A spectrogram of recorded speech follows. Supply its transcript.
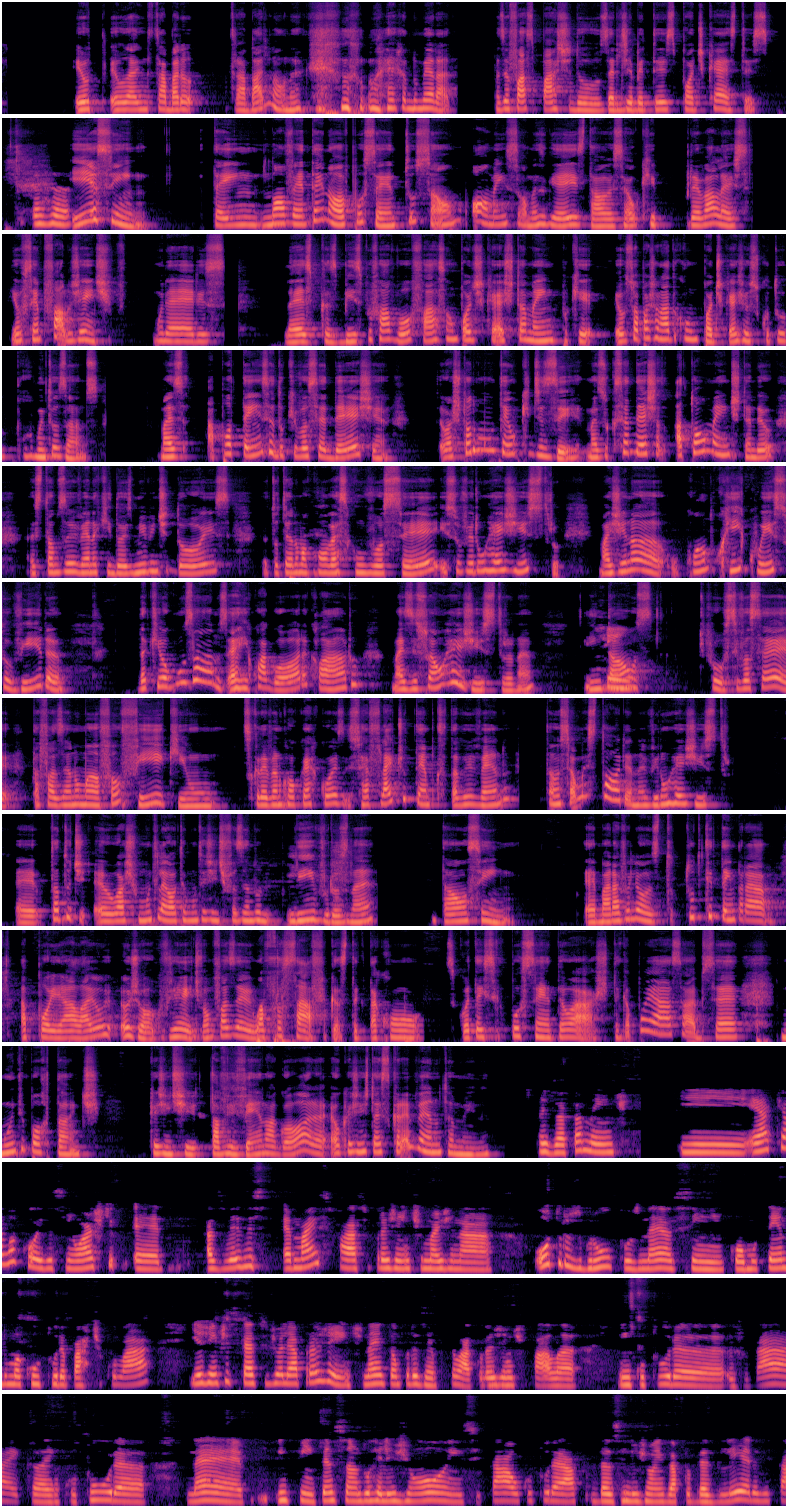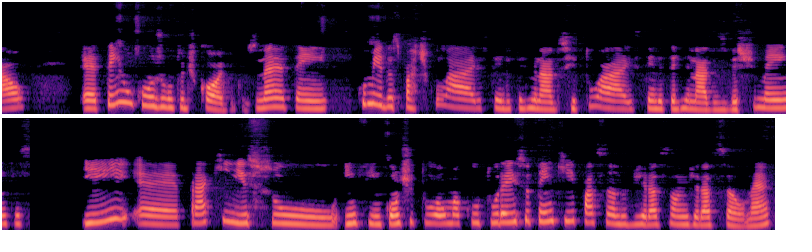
eu, eu ainda trabalho. Trabalho não, né? Não é remunerado. Mas eu faço parte dos LGBTs podcasters. Uhum. E, assim, tem 99% são homens, homens gays e tal. Isso é o que prevalece. E eu sempre falo, gente, mulheres, lésbicas, bis, por favor, façam um podcast também, porque eu sou apaixonado com podcast, eu escuto por muitos anos. Mas a potência do que você deixa, eu acho que todo mundo tem o que dizer, mas o que você deixa atualmente, entendeu? Nós estamos vivendo aqui em 2022, eu estou tendo uma conversa com você, isso vira um registro. Imagina o quanto rico isso vira daqui a alguns anos. É rico agora, claro, mas isso é um registro, né? Então, Sim. Tipo, se você está fazendo uma fanfic, um, escrevendo qualquer coisa, isso reflete o tempo que você está vivendo. Então, isso é uma história, né? Vira um registro. É, tanto de, eu acho muito legal, tem muita gente fazendo livros, né? Então, assim, é maravilhoso. Tudo que tem para apoiar lá, eu, eu jogo. Gente, vamos fazer o Afrosáficas, tem que estar tá com 55%, eu acho. Tem que apoiar, sabe? Isso é muito importante. O que a gente está vivendo agora é o que a gente está escrevendo também, né? Exatamente. E é aquela coisa, assim, eu acho que é, às vezes é mais fácil para a gente imaginar outros grupos, né, assim, como tendo uma cultura particular, e a gente esquece de olhar para a gente, né? Então, por exemplo, sei lá, quando a gente fala em cultura judaica, em cultura, né, enfim, pensando religiões e tal, cultura das religiões afro-brasileiras e tal, é, tem um conjunto de códigos, né? Tem comidas particulares, tem determinados rituais, tem determinadas vestimentas. E é, para que isso, enfim, constitua uma cultura, isso tem que ir passando de geração em geração, né?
